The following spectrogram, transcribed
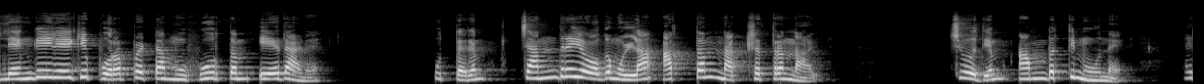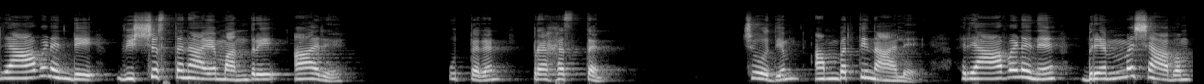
ലങ്കയിലേക്ക് പുറപ്പെട്ട മുഹൂർത്തം ഏതാണ്? ഉത്തരം ചന്ദ്രയോഗമുള്ള അത്തം നക്ഷത്രം നാൾ. ചോദ്യം അമ്പത്തിമൂന്ന്. രാവണന്റെ വിശ്വസ്തനായ മന്ത്രി ആര്? ഉത്തരൻ പ്രഹസ്തൻ. ചോദ്യം അമ്പത്തിനാല്. രാവണന് ബ്രഹ്മശാപം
